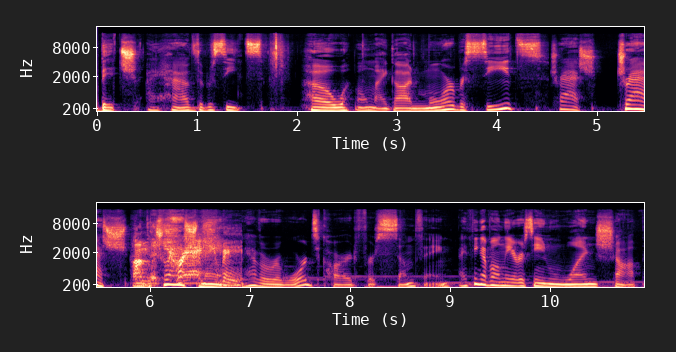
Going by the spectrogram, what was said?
Bitch, I have the receipts. Ho. Oh my god, more receipts? Trash. Trash. I'm the trash man. We have a rewards card for something. I think I've only ever seen one shop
